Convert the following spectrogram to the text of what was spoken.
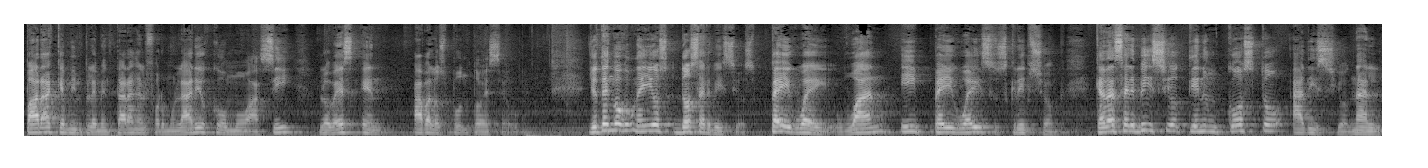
para que me implementaran el formulario como así lo ves en avalos.sv. Yo tengo con ellos dos servicios, Payway One y Payway Subscription. Cada servicio tiene un costo adicional.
